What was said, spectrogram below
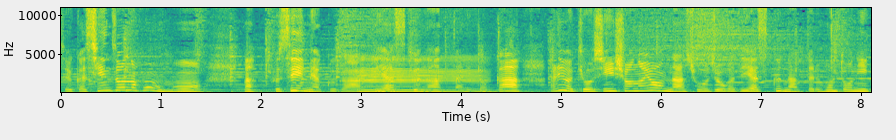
それから心臓の方も、まあ、不整脈が出やすくなったりとかあるいは狭心症のような症状が出やすくなったり本当に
